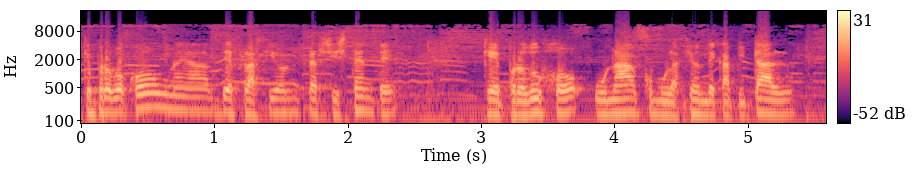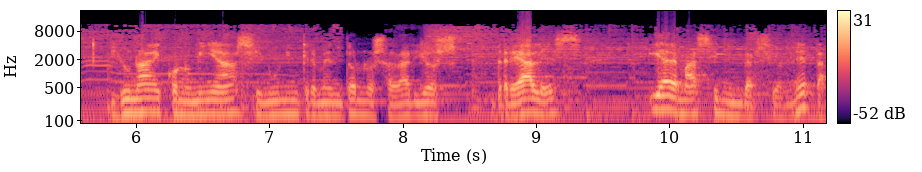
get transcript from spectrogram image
que provocó una deflación persistente que produjo una acumulación de capital y una economía sin un incremento en los salarios reales y además sin inversión neta.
